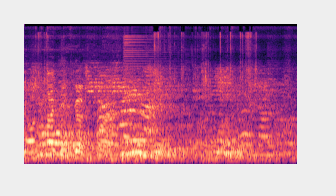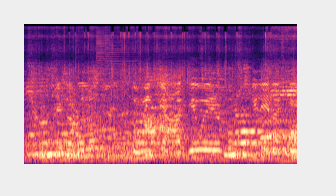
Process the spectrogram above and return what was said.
কথা জিজ্ঞেস করা। সেটা হলো তুমি কি আগেও এরকম ছিলে নাকি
